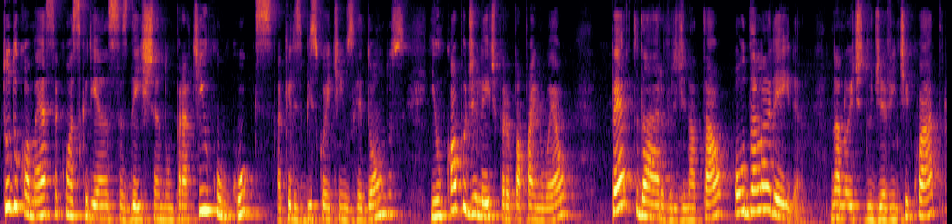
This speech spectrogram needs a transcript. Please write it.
Tudo começa com as crianças deixando um pratinho com cookies, aqueles biscoitinhos redondos, e um copo de leite para o Papai Noel, perto da árvore de Natal ou da lareira, na noite do dia 24,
